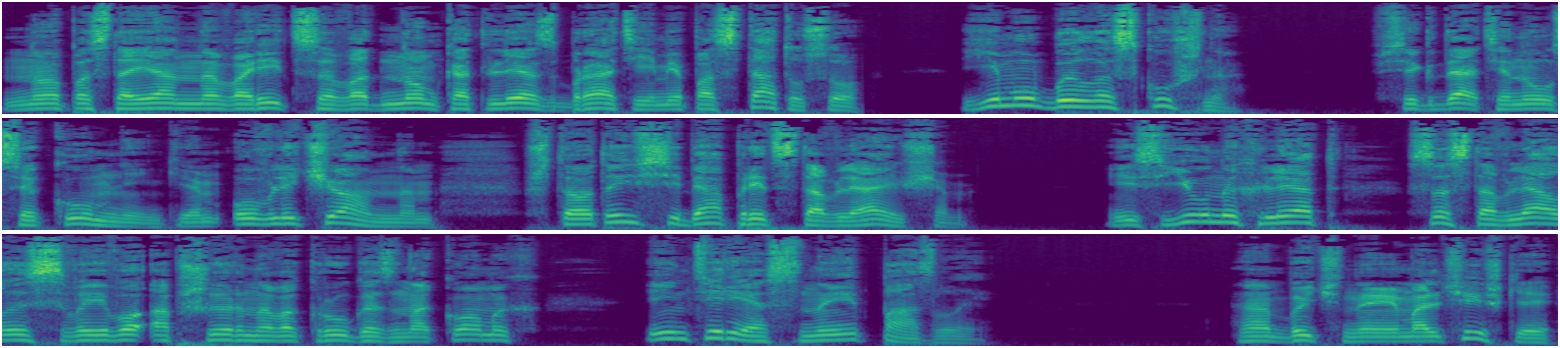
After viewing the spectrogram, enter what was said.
но постоянно вариться в одном котле с братьями по статусу ему было скучно. Всегда тянулся к умненьким, увлеченным, что-то из себя представляющим. И с юных лет составлял из своего обширного круга знакомых интересные пазлы. Обычные мальчишки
